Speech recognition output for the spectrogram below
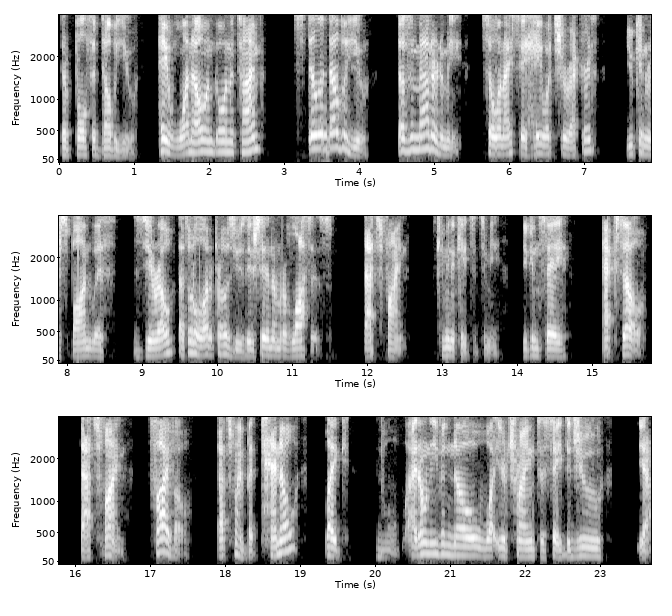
they're both a W. Hey, 1 0 and going to time, still a W. Doesn't matter to me. So when I say, hey, what's your record? You can respond with zero. That's what a lot of pros use. They just say the number of losses. That's fine. Communicates it to me. You can say XO. Oh. That's fine. 5 0. That's fine. But 10 0, like, I don't even know what you're trying to say. Did you? Yeah,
